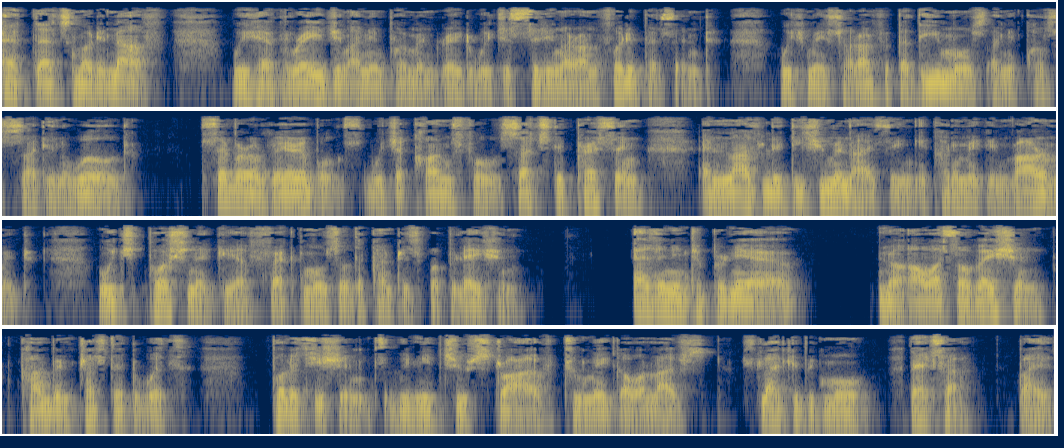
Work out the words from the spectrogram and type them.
If that's not enough, we have raging unemployment rate, which is sitting around 40%, which makes South Africa the most unequal society in the world. Several variables which accounts for such depressing and largely dehumanizing economic environment, which fortunately affect most of the country's population. As an entrepreneur, you know, our salvation can't be entrusted with politicians. We need to strive to make our lives slightly bit more better by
